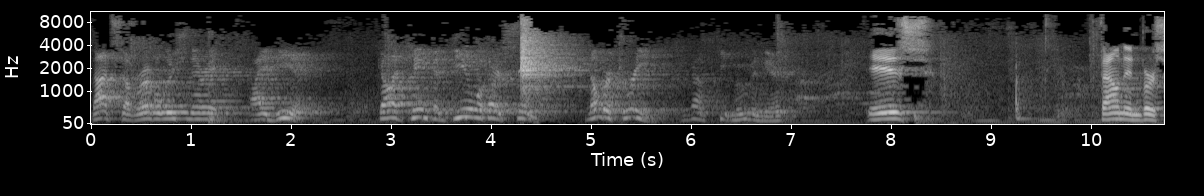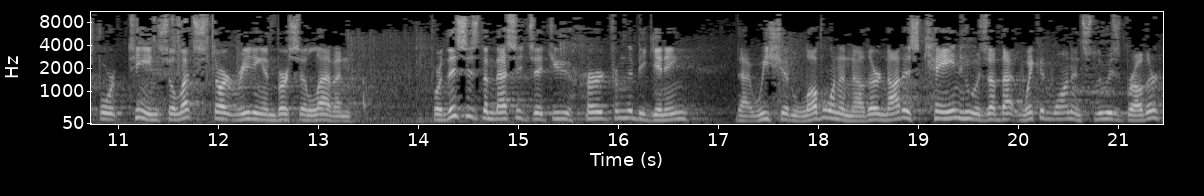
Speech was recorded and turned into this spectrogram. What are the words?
That's a revolutionary idea. God came to deal with our sin. Number three, we're going to keep moving here, is found in verse 14. So let's start reading in verse 11. For this is the message that you heard from the beginning, that we should love one another, not as Cain, who was of that wicked one and slew his brother.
